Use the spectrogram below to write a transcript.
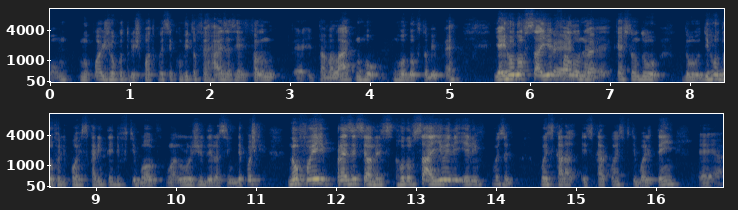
um, no pós-jogo contra o esporte, conversei com o Vitor Ferraz, assim, falando, é, ele estava lá com, com o Rodolfo também perto. E aí Rodolfo saiu, ele é, falou, né, né? Questão do, do, de Rodolfo. Ele, pô, esse cara entende futebol, um elogio dele assim. Depois que não foi presencial, né? Rodolfo saiu, ele, ele, ele pô, esse cara, esse cara conhece futebol, ele tem é,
